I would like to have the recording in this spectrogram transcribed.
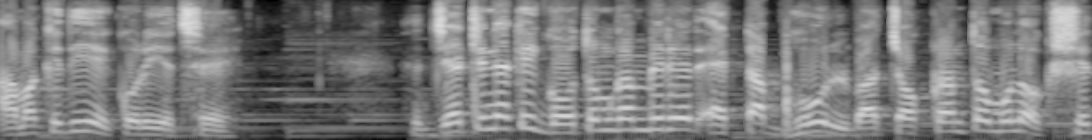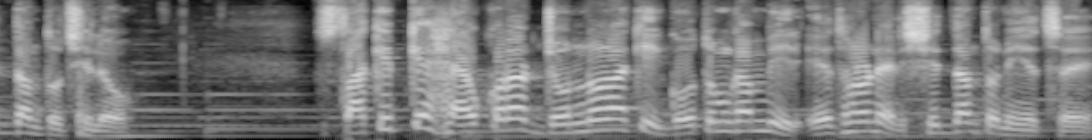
আমাকে দিয়ে করিয়েছে। যেটি নাকি গৌতম গাম্ভীরের একটা ভুল বা চক্রান্তমূলক সিদ্ধান্ত ছিল। সাকিবকে হ্যাও করার জন্য নাকি গৌতম গাম্ভীর এ ধরনের সিদ্ধান্ত নিয়েছে,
